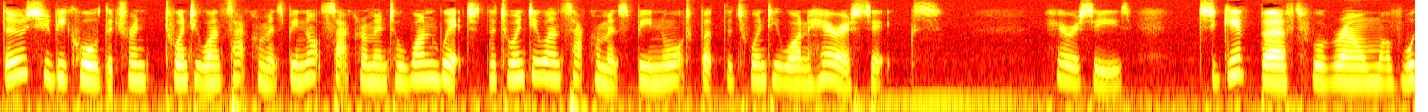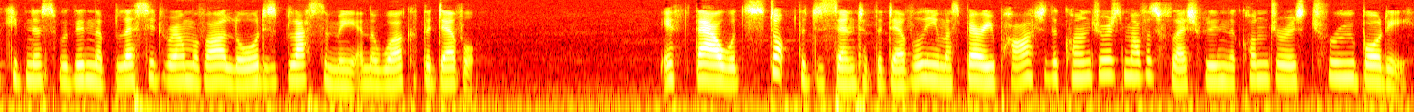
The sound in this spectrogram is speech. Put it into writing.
Those who be called the twenty-one sacraments be not sacramental one whit. The twenty-one sacraments be naught but the twenty-one heretics. Heresies. To give birth to a realm of wickedness within the blessed realm of our Lord is blasphemy and the work of the devil. If thou wouldst stop the descent of the devil, you must bury part of the conjurer's mother's flesh within the conjurer's true body.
